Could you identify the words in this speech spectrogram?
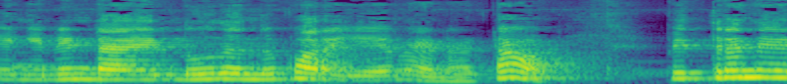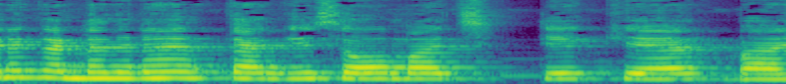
എങ്ങനെ ഉണ്ടായിരുന്നു എന്ന് പറയുകയും വേണം കേട്ടോ. അപ്പൊ ഇത്ര നേരം കണ്ടതിന് thank you so much take care bye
